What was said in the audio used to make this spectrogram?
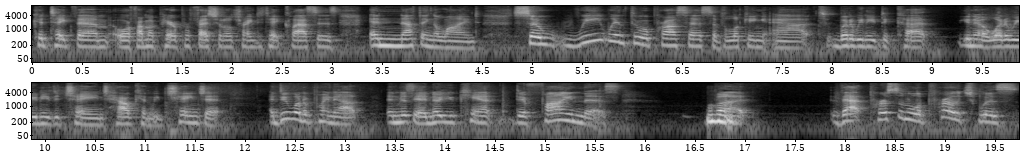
could take them or if I'm a paraprofessional trying to take classes and nothing aligned. So we went through a process of looking at what do we need to cut, you know, what do we need to change, how can we change it? I do want to point out, and Missy, I know you can't define this, mm-hmm. but that personal approach was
